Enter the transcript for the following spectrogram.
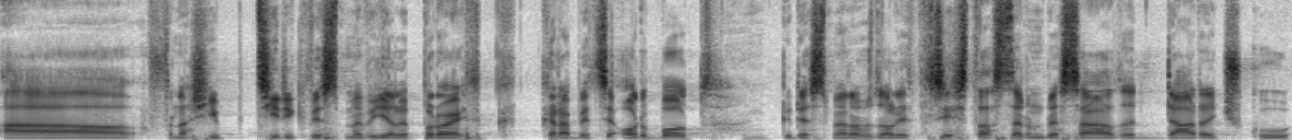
a v naší církvi jsme viděli projekt Krabice odbod, kde jsme rozdali 370 dárečků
